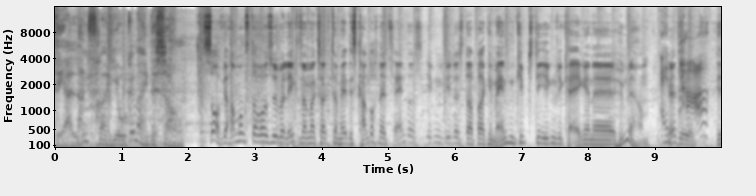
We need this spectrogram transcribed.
Der Live-Radio-Gemeindesong. So, wir haben uns da was überlegt, weil wir gesagt haben, hey, das kann doch nicht sein, dass irgendwie das da ein paar Gemeinden gibt, die irgendwie keine eigene Hymne haben. Ein die, paar? Die,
